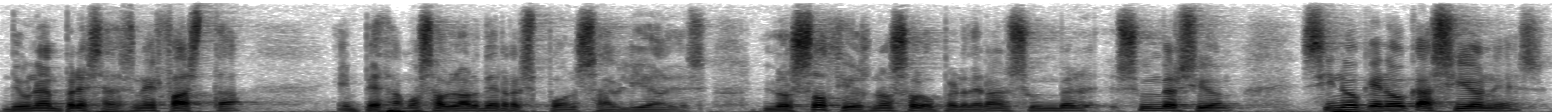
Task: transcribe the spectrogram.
de una empresa es nefasta, empezamos a hablar de responsabilidades. Los socios no solo perderán su, inversión, sino que en ocasiones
